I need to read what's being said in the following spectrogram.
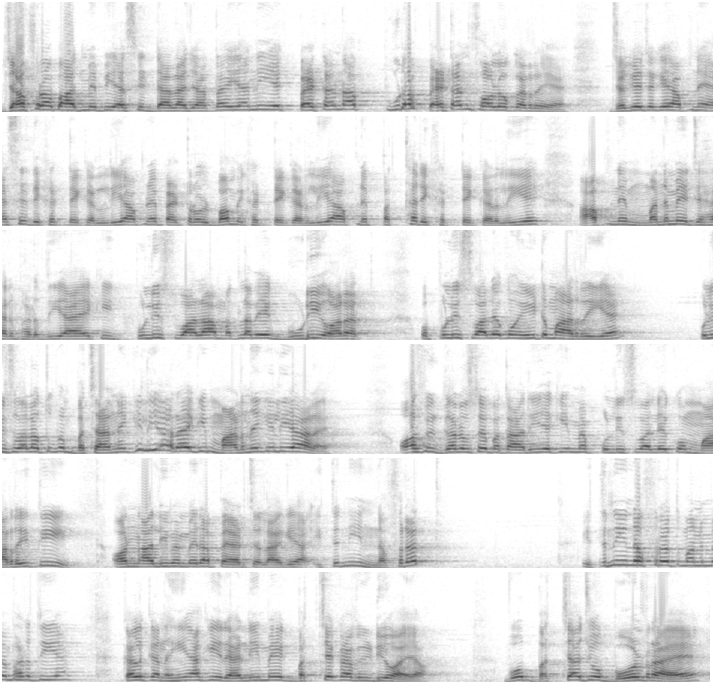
जाफराबाद में भी एसिड डाला जाता है। यानी एक पैटर्न आप पूरा पैटर्न फॉलो कर रहे हैं। जगह जगह आपने एसिड इकट्ठे कर लिया, आपने पेट्रोल बम इकट्ठे कर लिया, आपने पत्थर इकट्ठे कर लिए, आपने मन में जहर भर दिया है कि पुलिस वाला मतलब एक बूढ़ी औरत, वो पुलिस वाले को ईंट मार रही है। पुलिस वाला तुम्हें बचाने के लिए आ रहा है कि मारने के लिए आ रहा है? और फिर गर्व से बता रही है कि मैं पुलिस वाले को मार रही थी और नाली में मेरा पैर चला गया। इतनी नफरत? इतनी नफरत मन में भर दी है। कल कन्हैया की रैली में एक बच्चे का वीडियो आया। वो बच्चा जो बोल रहा है,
